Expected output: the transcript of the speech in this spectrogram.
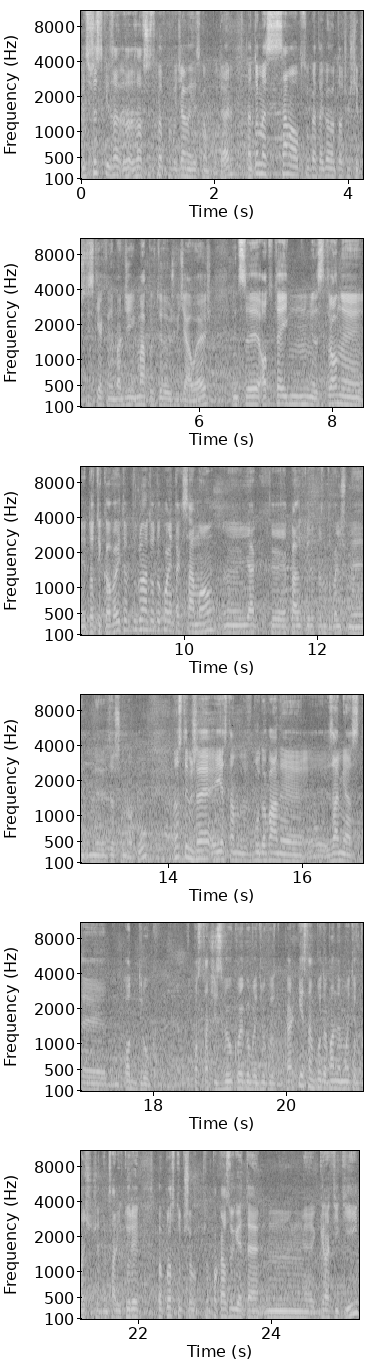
Więc wszystkie, za, za- wszystko odpowiedzialny jest komputer. Natomiast sama obsługa tego, no to oczywiście przyciski jak najbardziej, mapy, które już widziałeś. Więc od tej strony dotykowej to wygląda to dokładnie tak samo, jak plan, który prezentowaliśmy w zeszłym roku. No z tym, że jest tam wbudowany zamiast poddruk postaci zwykłego wydruku z drukarki. Jest tam wbudowany monitor 27 cali, który po prostu pokazuje te mm, grafiki,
